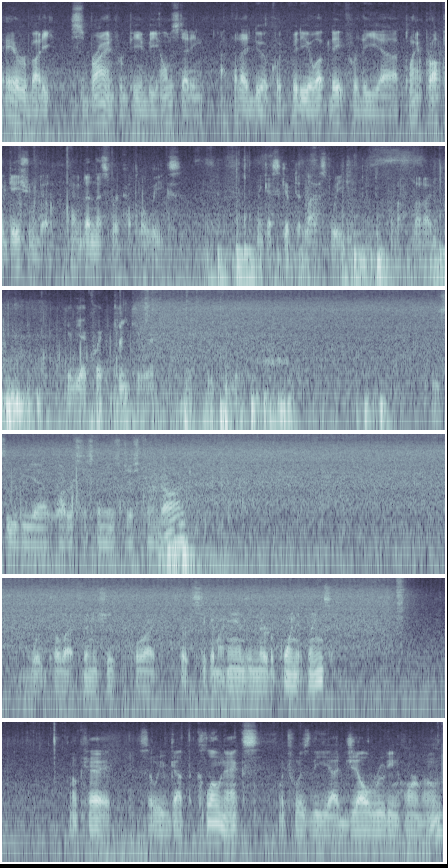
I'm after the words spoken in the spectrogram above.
Hey everybody, this is Brian from P&B Homesteading. I thought I'd do a quick video update for the uh, plant propagation bed. I haven't done this for a couple of weeks. I think I skipped it last week. but I thought I'd give you a quick peek here. You see the uh, water system is just turned on. Wait until that finishes before I start sticking my hands in there to point at things. Okay, so we've got the Clonex, which was the uh, gel rooting hormone,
